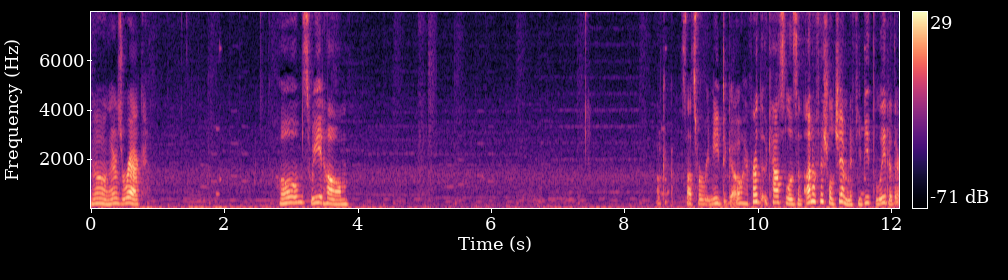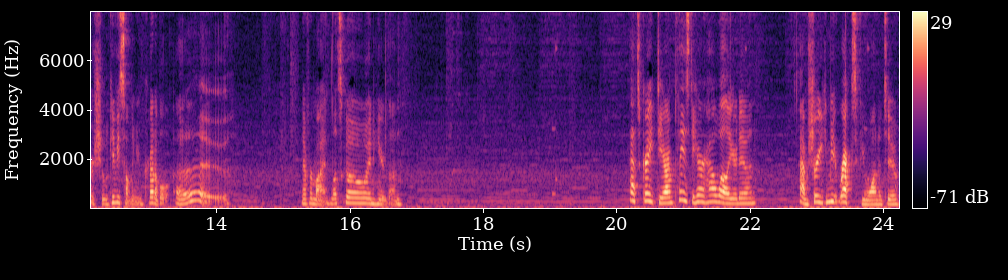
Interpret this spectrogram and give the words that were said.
Oh, there's Rick. Home sweet home. Okay, so that's where we need to go. I've heard that the castle is an unofficial gym, and if you beat the leader there, she will give you something incredible. Oh. Never mind. Let's go in here then. That's great, dear. I'm pleased to hear how well you're doing. I'm sure you can beat Rex if you wanted to.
